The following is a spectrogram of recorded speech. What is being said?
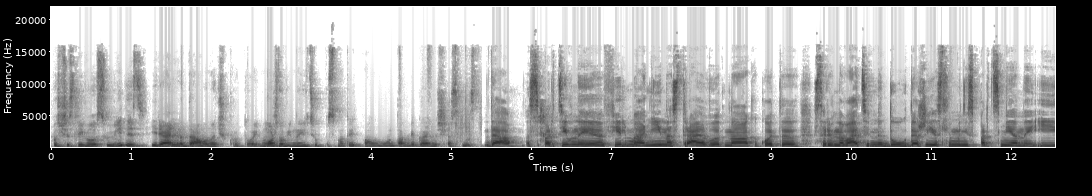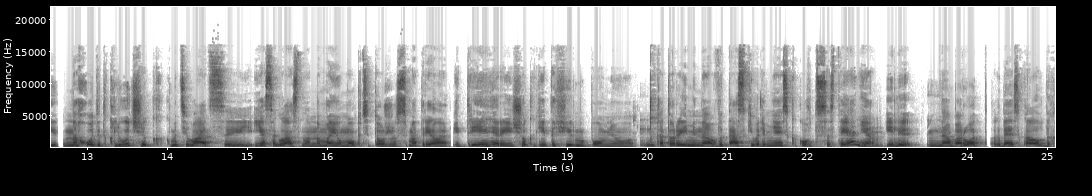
посчастливилась увидеть. И реально, да, он очень крутой. Можно на YouTube посмотреть, по-моему, он там легально сейчас есть. Да, спортивные фильмы, они настраивают на какой-то соревновательный дух, даже если мы не спортсмены, и находят ключик к мотивации. Я согласна, на моем опыте тоже смотрела и тренеры, и еще какие-то фильмы помню, которые именно вытаскивали меня из какого-то состояния, или наоборот, когда я искала вдохновение.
